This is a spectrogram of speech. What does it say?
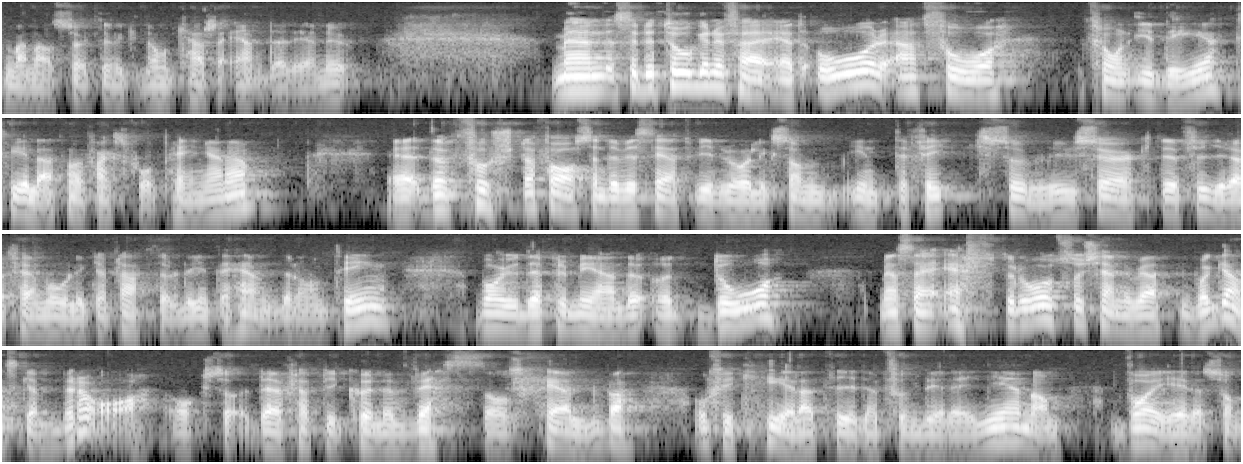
man ansökte, de kanske ändrar det nu. Men så det tog ungefär ett år att få från idé till att man faktiskt får pengarna. Eh, den första fasen, det vill säga att vi då liksom inte fick, så vi sökte fyra, fem olika platser och det inte hände någonting, var ju deprimerande då. Men sen efteråt så kände vi att det var ganska bra också, därför att vi kunde vässa oss själva och fick hela tiden fundera igenom vad är det som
